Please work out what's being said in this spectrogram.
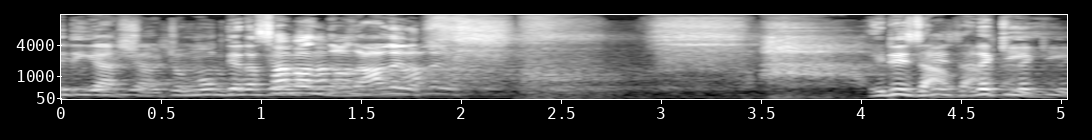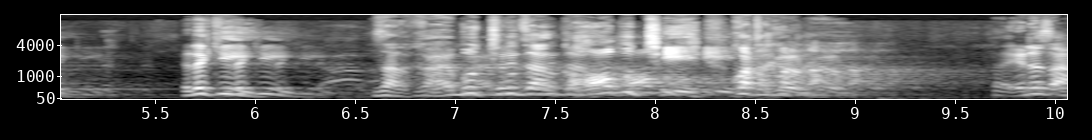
এদিকে আসো, একটু মুখ দিয়ে সাবান দাও, জালের জাল, এটা কি? এটা কি? জাল কয় বুঝছি কথা না। এটা যা।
